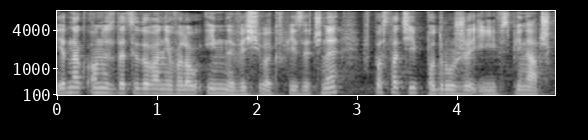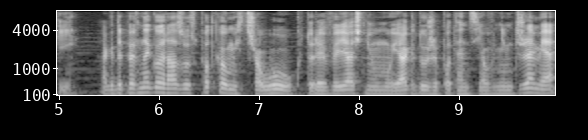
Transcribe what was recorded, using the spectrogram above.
jednak on zdecydowanie wolał inny wysiłek fizyczny w postaci podróży i wspinaczki. A gdy pewnego razu spotkał mistrza Wu, który wyjaśnił mu jak duży potencjał w nim drzemie,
